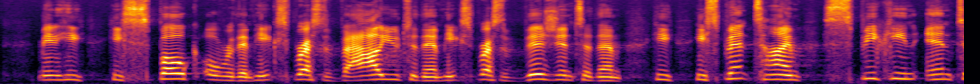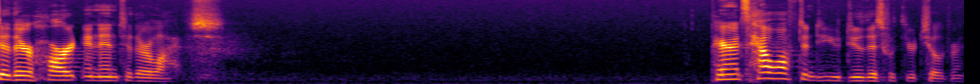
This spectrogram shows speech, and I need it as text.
I mean, he, he spoke over them. He expressed value to them. He expressed vision to them. He, he spent time speaking into their heart and into their lives. Parents, how often do you do this with your children?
